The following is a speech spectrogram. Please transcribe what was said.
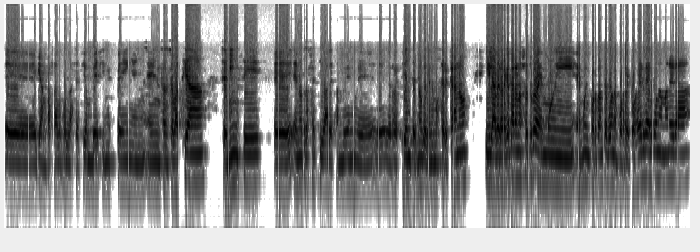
eh, que han pasado por la sección Best in Spain en, San Sebastián, Seminci, eh, en otros festivales también de, recientes ¿no? que tenemos cercanos. Y la verdad que para nosotros es muy, es muy importante, bueno, por recoger de alguna manera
